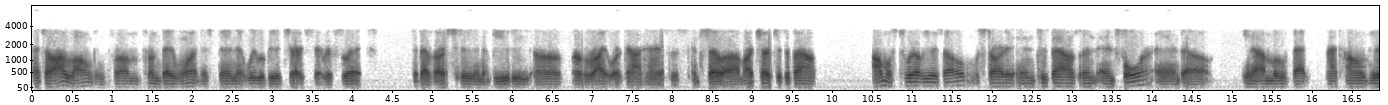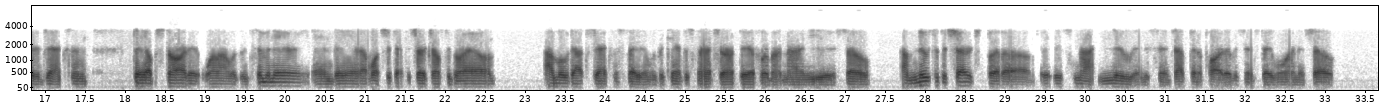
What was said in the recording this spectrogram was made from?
And so our longing from from day one has been that we would be a church that reflects the diversity and the beauty of, of right where God has us. And so um, our church is about almost 12 years old. We started in 2004, and uh, you know I moved back back home here to Jackson to help start it while I was in seminary, and then uh, once we got the church off the ground, I moved out to Jackson State and was a campus pastor out there for about nine years. So I'm new to the church, but uh, it, it's not new in the sense I've been a part of it since day one, and so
